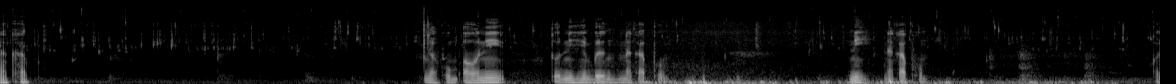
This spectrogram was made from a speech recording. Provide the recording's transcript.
นะครับเดี๋ยวผมเอานี่ตัวนี้ให้เบิ่งนะครับผม นี่นะครับผม ก็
